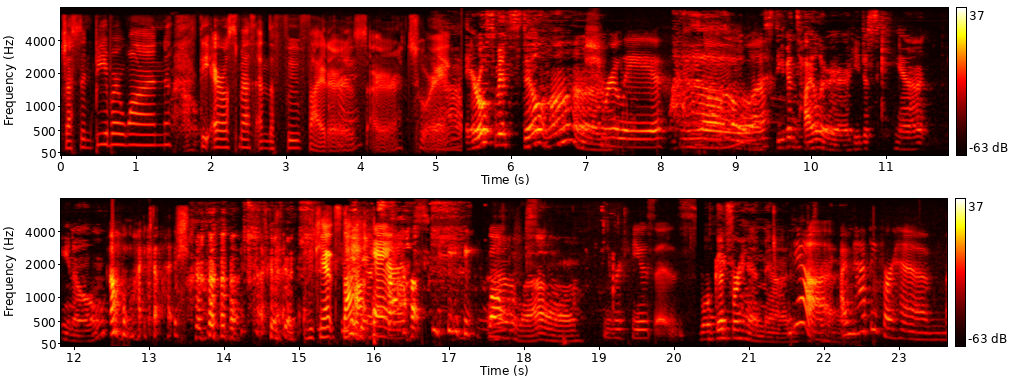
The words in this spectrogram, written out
Justin Bieber one, oh. the Aerosmith and the Foo Fighters are touring. Yeah. Aerosmith still, huh? Truly. Wow. Whoa. Steven Tyler, he just can't, you know. Oh my gosh. He can't stop. Yeah. can't. He oh, won't. wow. He refuses. Well, good for him, man. Yeah, him. I'm happy for him.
